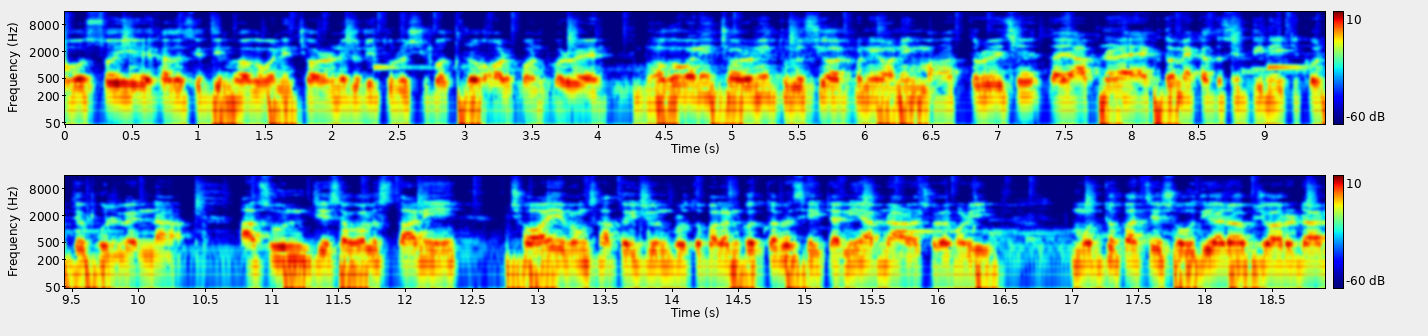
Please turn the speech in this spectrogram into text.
অবশ্যই একাদশীর দিন ভগবানের চরণে দুটি তুলসী পত্র অর্পণ করবেন। ভগবানের চরণে তুলসী অর্পণের অনেক মাহাত্ম রয়েছে, তাই আপনারা একদম একাদশীর দিন এটি করতে ভুলবেন না। আসুন যে সকল স্থানে ছয় এবং সাতই জুন ব্রত পালন করতে হবে, সেইটা নিয়ে আমরা আলোচনা করি। মধ্যপ্রাচ্যে Saudi Arab, Jordan,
